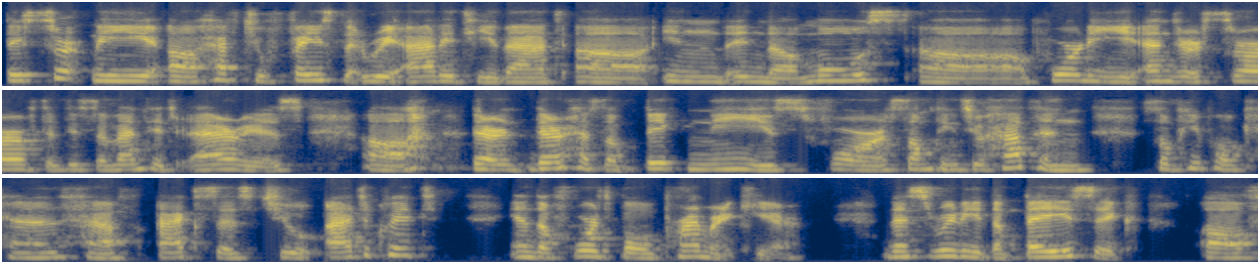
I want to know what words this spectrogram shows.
They certainly uh, have to face the reality that uh, in in the most uh, poorly underserved, disadvantaged areas, uh, there there has a big needs for something to happen so people can have access to adequate and affordable primary care. That's really the basic of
